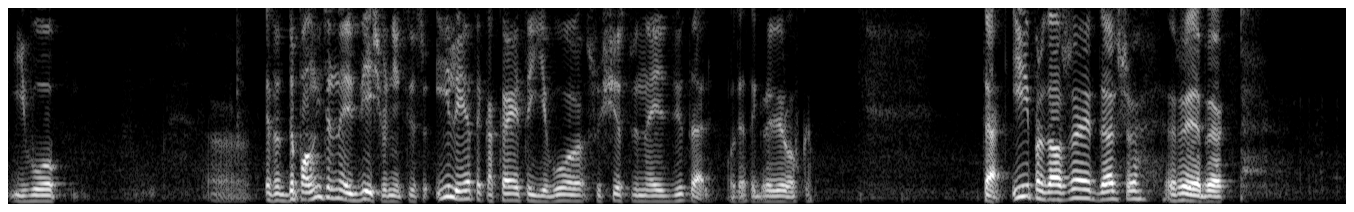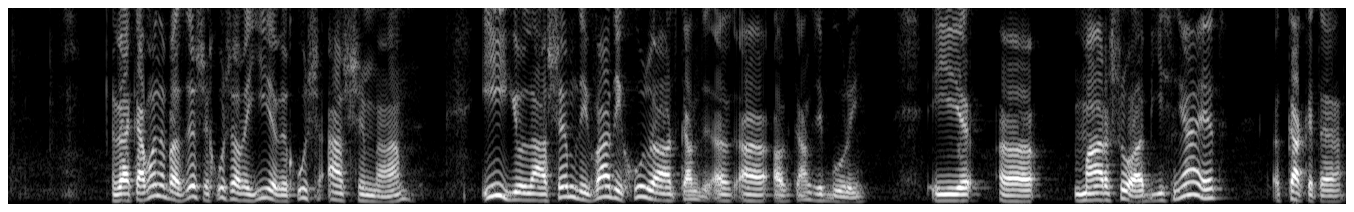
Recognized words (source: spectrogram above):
его э, это дополнительная вещь, вернее, к цицу, или это какая-то его существенная деталь, вот эта гравировка. Так, и продолжает дальше Ребе. Вакавона базе шихуш ария вихуш ашима и юлашем ливады хула от кандибуры. И Маршо объясняет, как это,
